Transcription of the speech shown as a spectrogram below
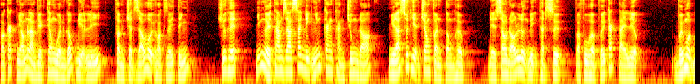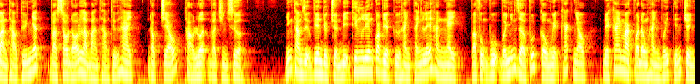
hoặc các nhóm làm việc theo nguồn gốc địa lý, phẩm chất giáo hội hoặc giới tính. Trước hết, những người tham gia xác định những căng thẳng chung đó như đã xuất hiện trong phần tổng hợp để sau đó lượng định thật sự và phù hợp với các tài liệu. với một bản thảo thứ nhất và sau đó là bản thảo thứ hai, đọc chéo, thảo luận và chỉnh sửa. Những tham dự viên được chuẩn bị thiêng liêng qua việc cử hành thánh lễ hàng ngày và phụng vụ với những giờ phút cầu nguyện khác nhau để khai mạc và đồng hành với tiến trình.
